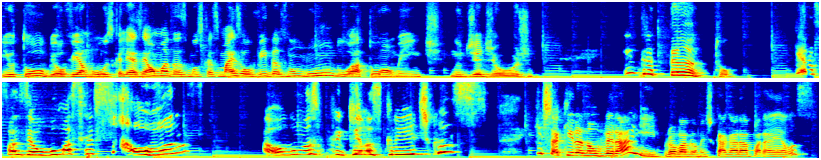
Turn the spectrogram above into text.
YouTube, ouvir a música. Aliás, é uma das músicas mais ouvidas no mundo atualmente, no dia de hoje. Entretanto, quero fazer algumas ressalvas algumas pequenas críticas que Shakira não verá e provavelmente cagará para elas.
